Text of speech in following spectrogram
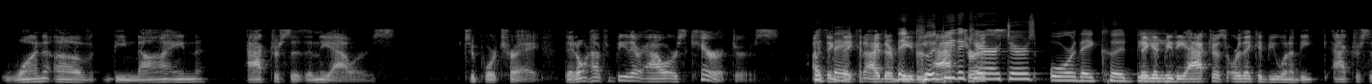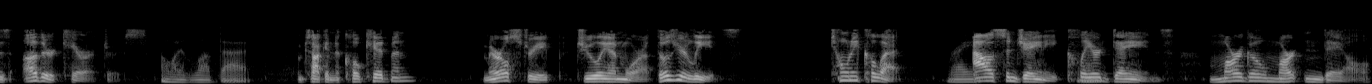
one of the nine actresses in the hours to portray. They don't have to be their hours characters. I think they, could either they be the could be the characters or they could be They could be the actress, or they could be one of the actress's other characters. Oh, I love that. I'm talking Nicole Kidman, Meryl Streep, Julianne Moore. Those are your leads. Toni Collette, Right. Allison Janney, Claire Danes, Margot Martindale,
